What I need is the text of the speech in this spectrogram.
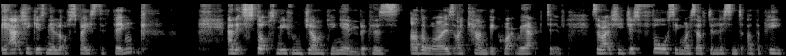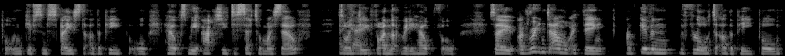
It actually gives me a lot of space to think and it stops me from jumping in because otherwise I can be quite reactive. So actually just forcing myself to listen to other people and give some space to other people helps me actually to settle myself. So okay. I do find that really helpful. So I've written down what I think, I've given the floor to other people.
